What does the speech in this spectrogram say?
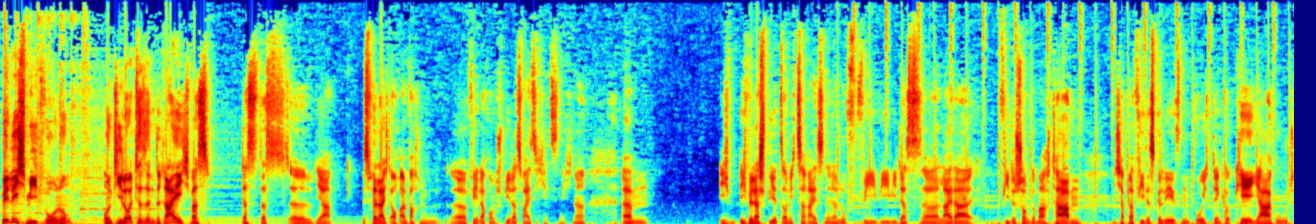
Billigmietwohnung und die Leute sind reich. Was, das, das, äh, ja, ist vielleicht auch einfach ein äh, Fehler vom Spiel, das weiß ich jetzt nicht. Ne? Ähm, ich, ich will das Spiel jetzt auch nicht zerreißen in der Luft, wie, wie, wie das äh, leider viele schon gemacht haben. Ich habe da vieles gelesen, wo ich denke, okay, ja gut,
